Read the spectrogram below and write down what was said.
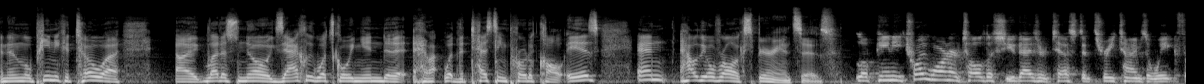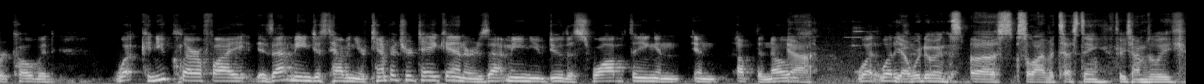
and then Lopini Katoa uh, let us know exactly what's going into how, what the testing protocol is and how the overall experience is. Lopini, Troy Warner told us you guys are tested three times a week for COVID. What can you clarify? Does that mean just having your temperature taken, or does that mean you do the swab thing and, and up the nose? Yeah. What? What? yeah, we're doing uh, saliva testing three times a week.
